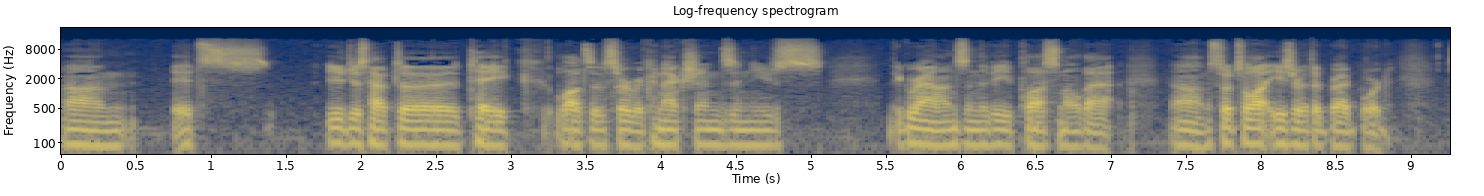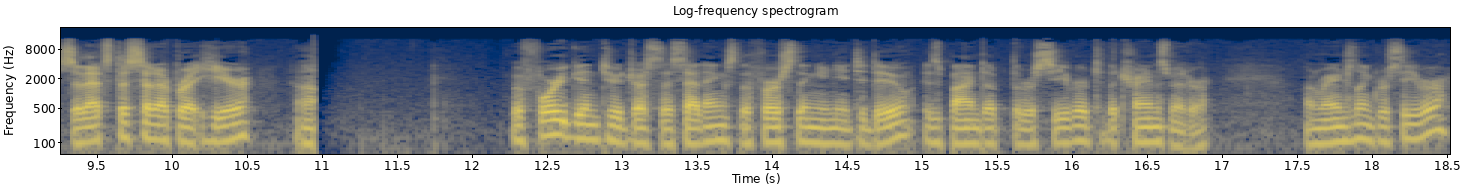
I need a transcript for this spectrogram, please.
Um, it's you just have to take lots of servo connections and use the grounds and the V plus and all that. Um, so it's a lot easier with a breadboard. So that's the setup right here. Um, before you get into adjust the settings, the first thing you need to do is bind up the receiver to the transmitter. On RangeLink receiver,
